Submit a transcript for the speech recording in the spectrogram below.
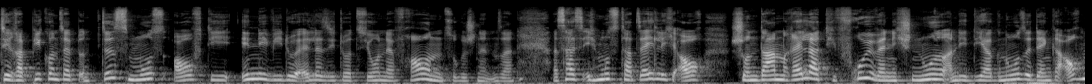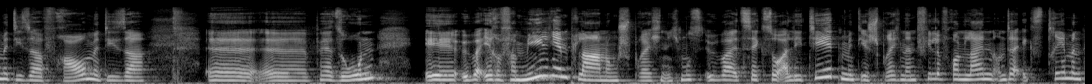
Therapiekonzept und das muss auf die individuelle Situation der Frauen zugeschnitten sein. Das heißt, ich muss tatsächlich auch schon dann relativ früh, wenn ich nur an die Diagnose denke, auch mit dieser Frau, mit dieser äh, äh, Person über ihre Familienplanung sprechen. Ich muss über Sexualität mit ihr sprechen, denn viele Frauen leiden unter extremen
